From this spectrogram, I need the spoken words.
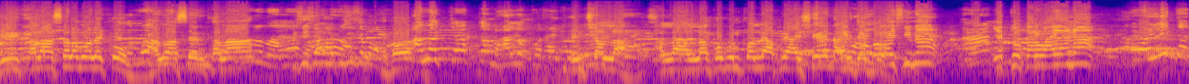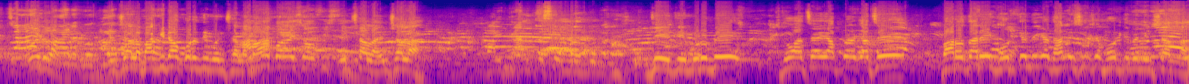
জি খালা আসসালামু আলাইকুম। ভালো আছেন খালা? ইনশাল্লাহ আল্লাহ আল্লাহ কবুল করলে আপনি আইসেন আমি দেখব। না একটু না তো চাই পারব ইনশাল্লাহ বাকিটাও করে দিব ইনশাল্লাহ ইনশাল্লাহ ইনশাল্লাহ জি জি মুরব্বী দোয়া চাই আপনার কাছে। বারো তারিখ ভোট কেন্দ্রিকে ধানের শীষে ভোট দিবেন ইনশাল্লাহ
